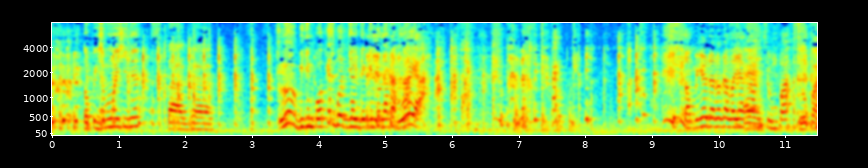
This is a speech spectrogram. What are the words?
Topping semua isinya. Astaga. Lu bikin podcast buat jelek-jelekin donat gua ya? Toppingnya udah rada banyak kan, Eh. sumpah. Sumpah,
